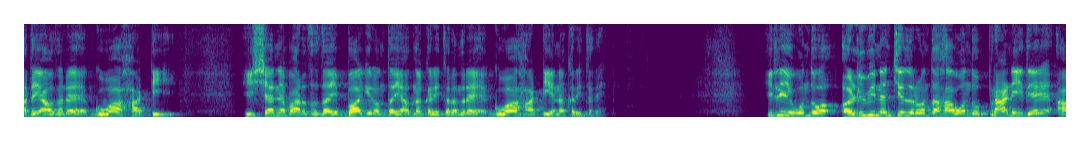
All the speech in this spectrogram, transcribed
ಅದೇ ಯಾವುದಂದರೆ ಗುವಾಹಾಟಿ. ಈಶಾನ್ಯ ಭಾರತದ ಹೆಬ್ಬಾಗಿರುವಂಥ ಯಾವ್ದನ್ನ ಕರೀತಾರೆ ಅಂದರೆ ಗುವಾಹಾಟಿಯನ್ನು ಕರೀತಾರೆ. ಇಲ್ಲಿ ಒಂದು ಅಳಿವಿನಂಚಿನಲ್ಲಿರುವಂತಹ ಒಂದು ಪ್ರಾಣಿ ಇದೆ. ಆ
